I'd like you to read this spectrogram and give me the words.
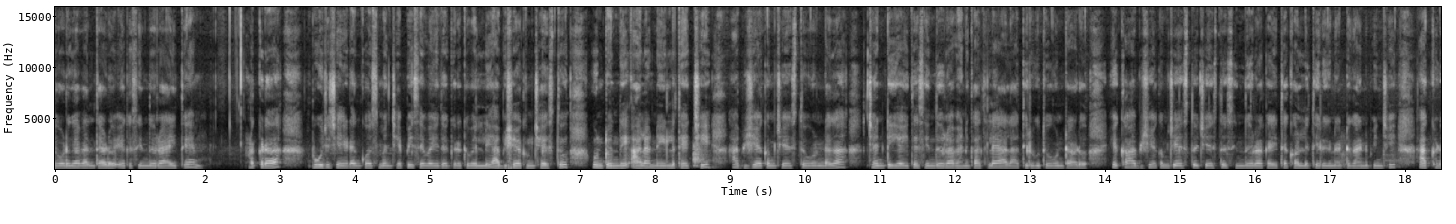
తోడుగా వెళ్తాడు. ఇక సింధూర అయితే అక్కడ పూజ చేయడం కోసం అని చెప్పి శివయ్య దగ్గరకు వెళ్ళి అభిషేకం చేస్తూ ఉంటుంది. అలా నీళ్ళు తెచ్చి అభిషేకం చేస్తూ ఉండగా చంటి అయితే సింధూర వెనకాతలే అలా తిరుగుతూ ఉంటాడు. ఇక అభిషేకం చేస్తూ చేస్తూ సింధూరకు అయితే కళ్ళు తిరిగినట్టుగా అనిపించి అక్కడ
